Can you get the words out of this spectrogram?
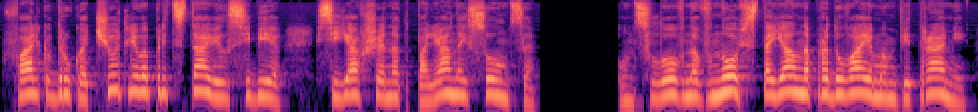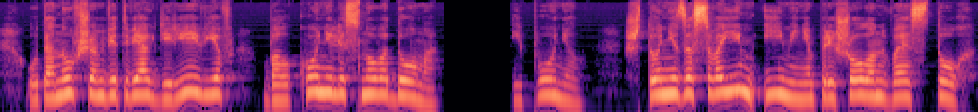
Фальк вдруг отчетливо представил себе сиявшее над поляной солнце. Он словно вновь стоял на продуваемом ветрами, утонувшем в ветвях деревьев, балконе лесного дома и понял, что не за своим именем пришел он в Эстох,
